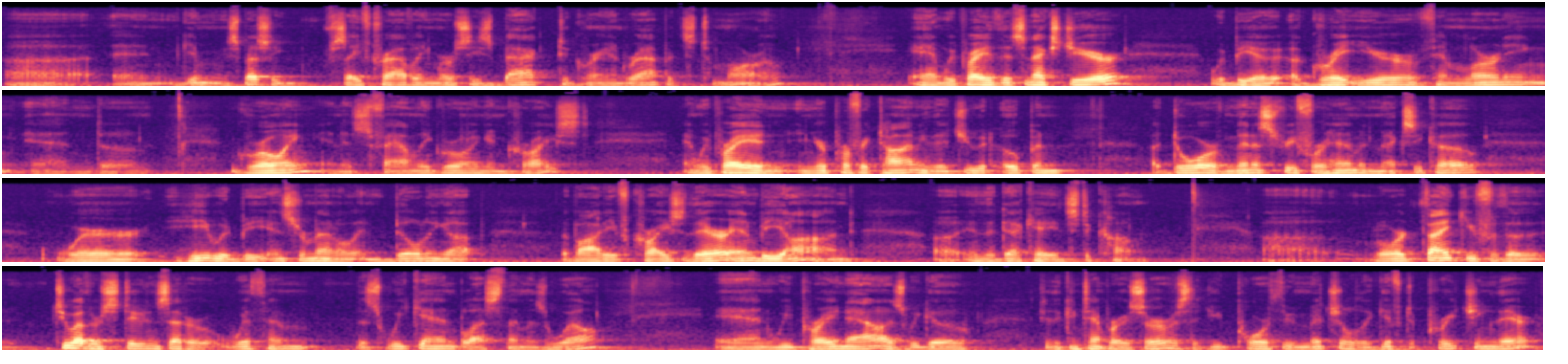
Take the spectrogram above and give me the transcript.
uh, and give them especially safe traveling mercies back to Grand Rapids tomorrow. And we pray this next year would be a, a great year of him learning and uh, growing, and his family growing in Christ. And we pray in, in your perfect timing that you would open a door of ministry for him in Mexico where he would be instrumental in building up the body of Christ there and beyond uh, in the decades to come. Uh, Lord, thank you for the two other students that are with him this weekend. Bless them as well. And we pray now as we go to the contemporary service that you'd pour through Mitchell the gift of preaching there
